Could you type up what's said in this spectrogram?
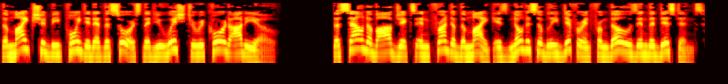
The mic should be pointed at the source that you wish to record audio. The sound of objects in front of the mic is noticeably different from those in the distance.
